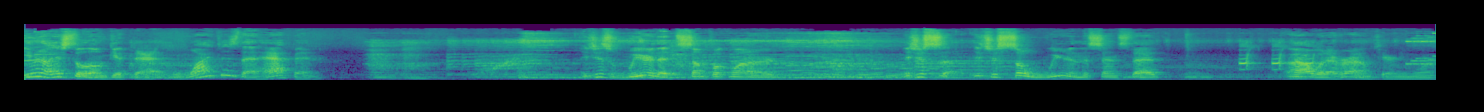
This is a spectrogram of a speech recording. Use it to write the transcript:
Even I still don't get that. Why does that happen? It's just weird that some Pokemon are. It's just it's just so weird in the sense that. Ah, whatever. I don't care anymore.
